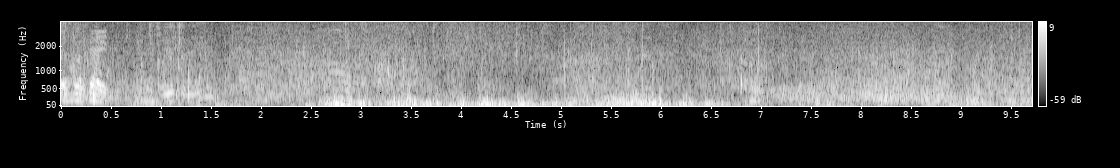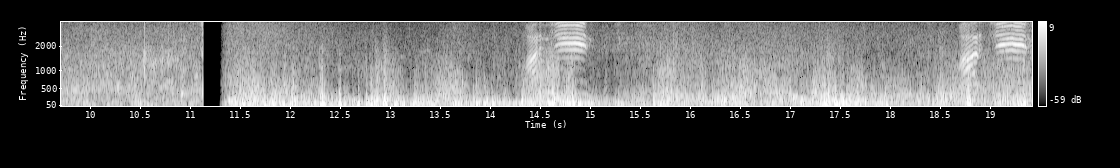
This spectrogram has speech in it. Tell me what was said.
Jest okej. Marcin! Marcin!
